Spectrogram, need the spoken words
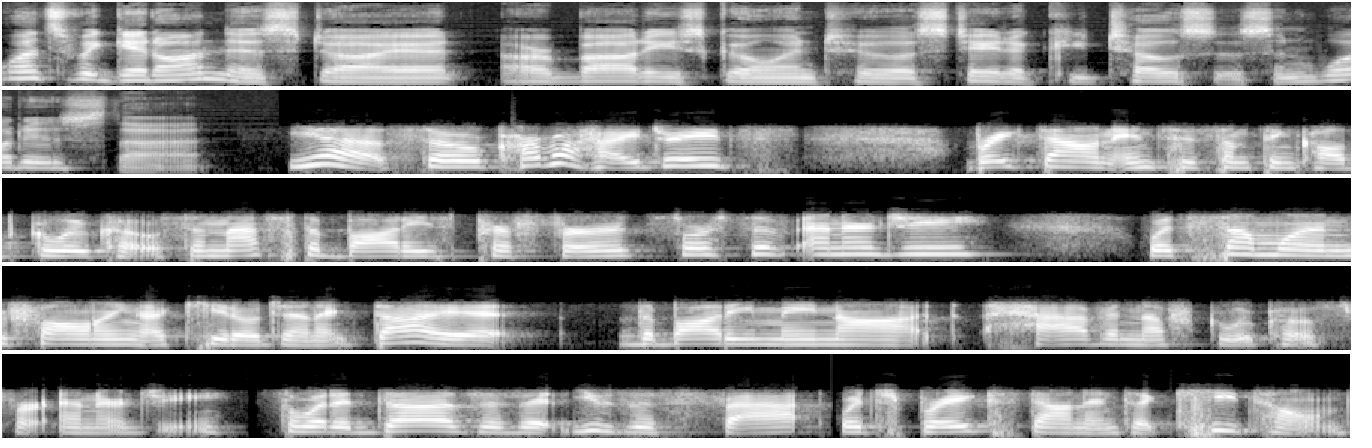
Once we get on this diet, our bodies go into a state of ketosis. And what is that? Yeah, so carbohydrates break down into something called glucose, and that's the body's preferred source of energy. With someone following a ketogenic diet, the body may not have enough glucose for energy. So, what it does is it uses fat, which breaks down into ketones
